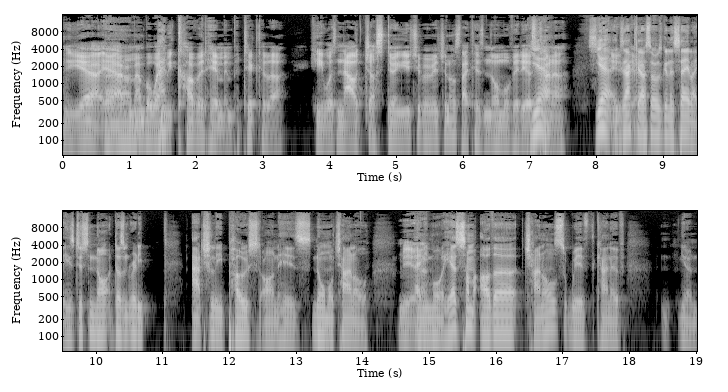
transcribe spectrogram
Yeah, yeah. I Um, remember when and- we covered him in particular, he was now just doing YouTube originals, like his normal videos Yeah. kind of. Yeah, exactly. That's what I was gonna say. Like he's just not doesn't really actually post on his normal channel Yeah. anymore. He has some other channels with kind of you know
